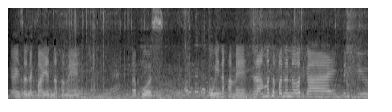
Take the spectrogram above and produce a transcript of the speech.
Guys, so nagbayad na kami. Tapos, uwi na kami. Salamat sa panonood guys. Thank you.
